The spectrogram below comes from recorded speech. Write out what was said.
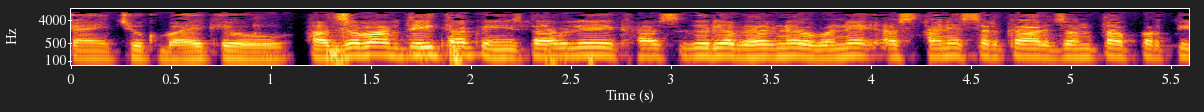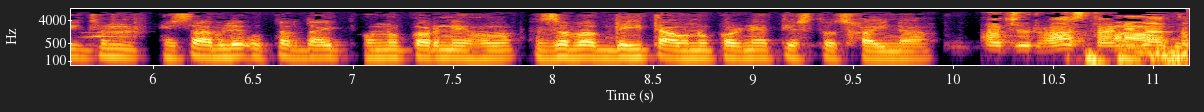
चाहिँ चुक भएकै हो। जवाबदेहिताको हिसाबले खास गरी अब हेर्ने हो भने स्थानीय सरकार जनताप्रति जुन हिसाबले उत्तरदायित्व हुनुपर्ने हो जवाबदेहिता हुनुपर्ने त्यस्तो छैन। हजुर हस् धन्यवाद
